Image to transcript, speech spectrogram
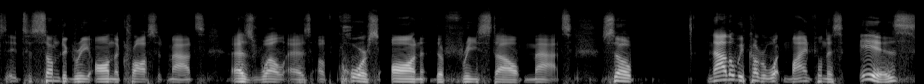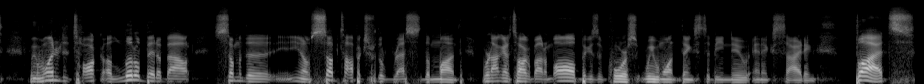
to, to some degree on the CrossFit mats as well as of course on the freestyle mats. So now that we've covered what mindfulness is, we wanted to talk a little bit about some of the you know subtopics for the rest of the month. We're not going to talk about them all because, of course, we want things to be new and exciting. But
